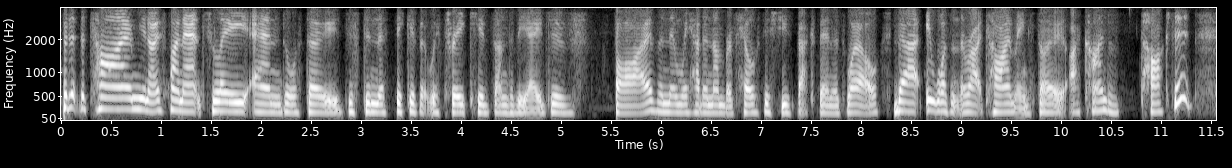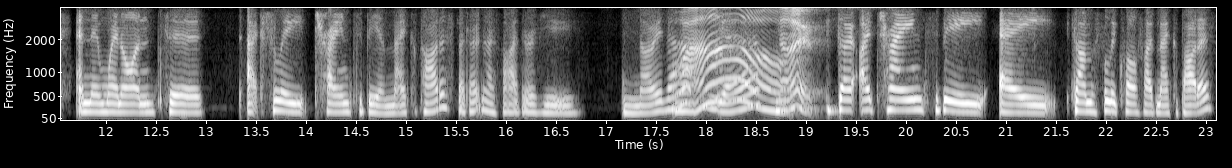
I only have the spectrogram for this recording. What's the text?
But at the time, you know, financially and also just in the thick of it with three kids under the age of five, and then we had a number of health issues back then as well, that it wasn't the right timing. So I kind of parked it and then went on to actually trained to be a makeup artist. I don't know if either of you know that. Wow. Yeah. No. So I trained to be a, so I'm a fully qualified makeup artist.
